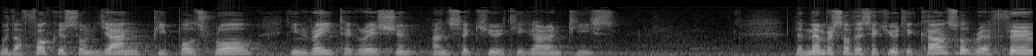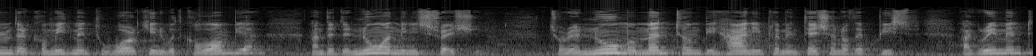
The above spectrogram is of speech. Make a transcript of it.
with a focus on young people's role in reintegration and security guarantees. The members of the Security Council reaffirmed their commitment to working with Colombia under the new administration to renew momentum behind implementation of the peace agreement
